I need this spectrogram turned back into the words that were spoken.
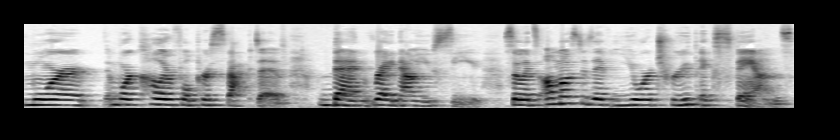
more more colorful perspective than right now you see. So it's almost as if your truth expands.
